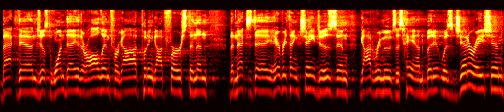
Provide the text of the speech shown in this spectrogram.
back then, just one day they're all in for God, putting God first, and then the next day everything changes and God removes His hand. But it was generation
